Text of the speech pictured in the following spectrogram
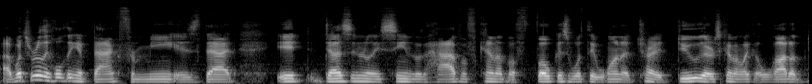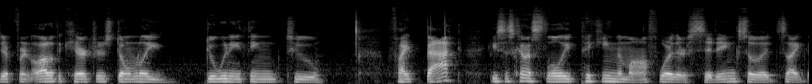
Uh, what's really holding it back for me is that it doesn't really seem to have a kind of a focus what they want to try to do. There's kind of like a lot of different, a lot of the characters don't really do anything to fight back he's just kind of slowly picking them off where they're sitting. So it's like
